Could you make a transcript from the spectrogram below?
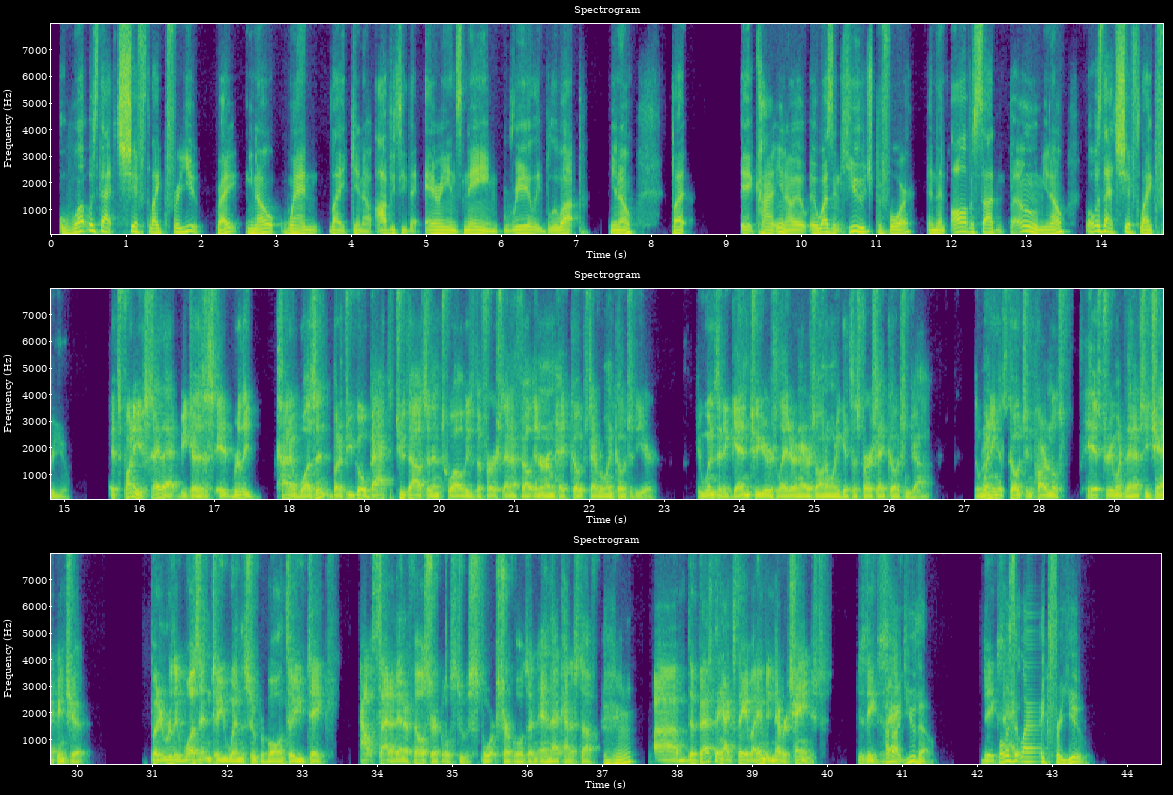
what was that shift like for you, right? You know, when like, you know, obviously the Arians name really blew up, you know, but it kind of, you know, it, it wasn't huge before. And then all of a sudden, boom, you know, what was that shift like for you? It's funny you say that because it really kind of wasn't. But if you go back to 2012, he's the first NFL interim head coach to ever win Coach of the Year. He wins it again two years later in Arizona when he gets his first head coaching job. The right. winningest coach in Cardinals history went to the NFC Championship. But it really wasn't until you win the Super Bowl, until you take outside of NFL circles to sports circles and, and that kind of stuff. Mm-hmm. Um, the best thing I can say about him, he never changed. Is the exact. How about you though? The exact, what was it like for you?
